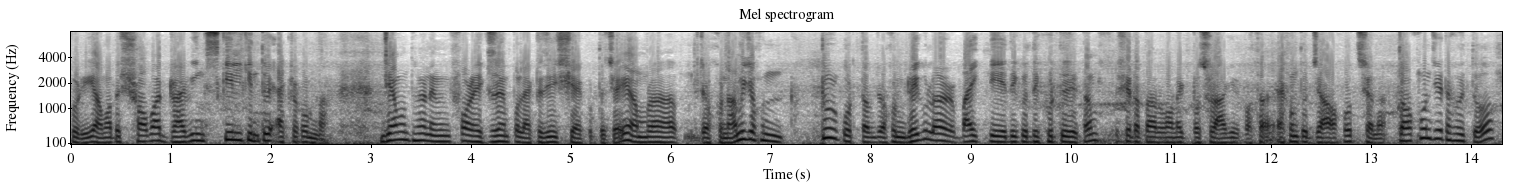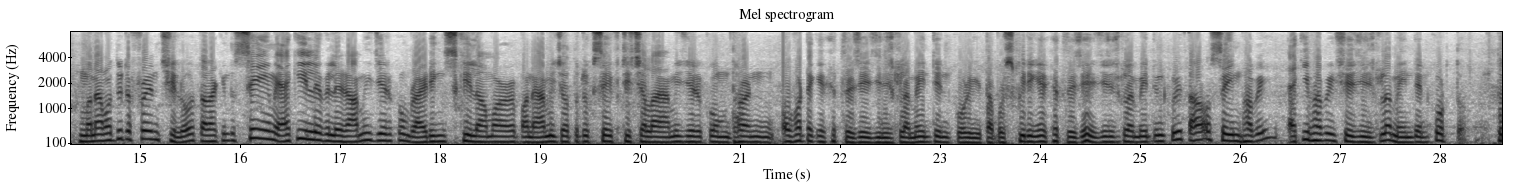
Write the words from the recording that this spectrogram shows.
করি, আমাদের সবার ড্রাইভিং স্কিল কিন্তু একরকম না। যেমন ধরেন আমি ফর এক্সাম্পল একটা জিনিস শেয়ার করতে চাই। আমরা যখন, আমি যখন ট্যুর করতাম, যখন রেগুলার বাইক নিয়ে এদিক ওদিক ঘুরতে যেতাম, সেটা তার অনেক বছর আগের কথা, এখন তো যাওয়া হচ্ছে না। তখন যেটা হয়তো মানে আমার দুটো ফ্রেন্ড ছিল, তারা কিন্তু সেম একই লেভেলের আমি যেরকম রাইডিং স্কিল আমার মানে আমি যতটুকু সেফটি চালাই, আমি যেরকম ধরেন ওভারটেকের ক্ষেত্রে যে জিনিসগুলো মেনটেন করি, তারপর স্পিডিংয়ের ক্ষেত্রে যে জিনিসগুলো মেনটেন করি তারাও সেমভাবেই একইভাবেই সেই জিনিসগুলো মেনটেন করতো। তো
